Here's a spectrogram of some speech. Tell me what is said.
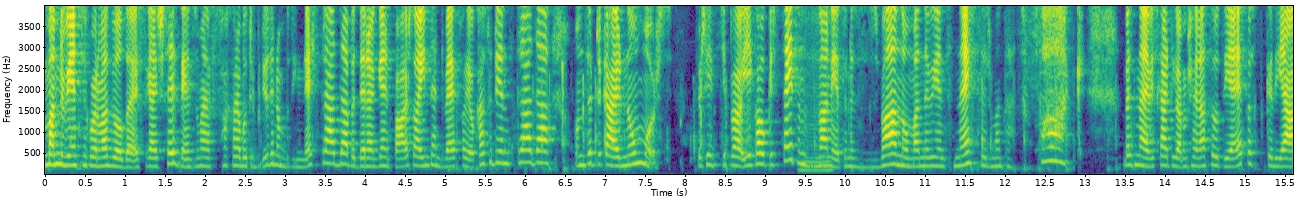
Man neviens neko nav atbildējis. Tikai sestdienas, domāju, fuck, varbūt ir brīvdiena, varbūt viņi nestrādā, bet dienā gan pārsvarā internetu veiklā jau katru dienu strādā, un tur kā ir numurs. Tur šī, ķipa, ja kaut kas steicams, zvaniet, un es zvanu, man neviens neceļ, man tāds fuck. Bet nē, viss kārtībā. Man šeit atsūtīja e-pastu, kad jā,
